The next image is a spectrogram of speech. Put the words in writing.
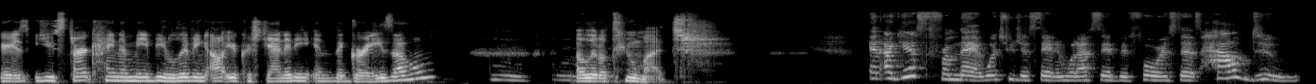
areas, you start kind of maybe living out your Christianity in the gray zone mm-hmm. a little too much and I guess from that, what you just said and what I said before is that how do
